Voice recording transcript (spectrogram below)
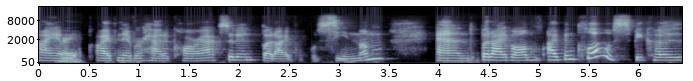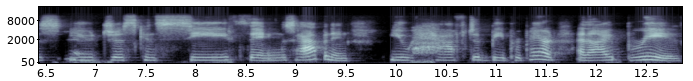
I am right. I've never had a car accident, but I've seen them. And but i've all i've been close because you just can see things happening. You have to be prepared. And i breathe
